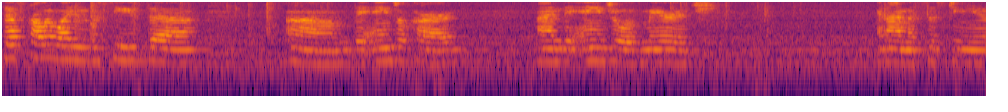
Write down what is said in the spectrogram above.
That's probably why you received the, um, the angel card. I'm the angel of marriage. And I'm assisting you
